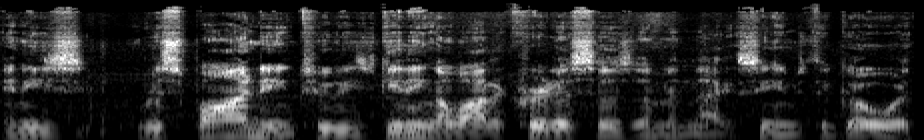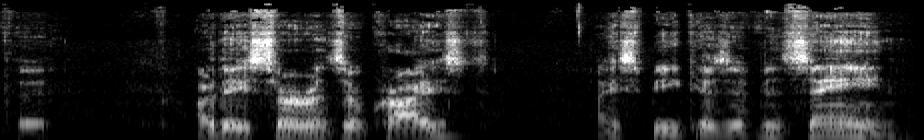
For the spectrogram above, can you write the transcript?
And he's responding to, he's getting a lot of criticism, and that seems to go with it. Are they servants of Christ? I speak as if insane.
